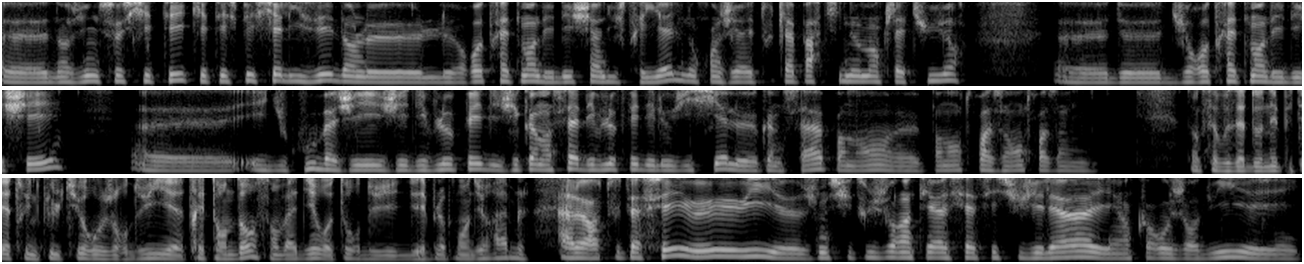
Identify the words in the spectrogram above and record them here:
euh, dans une société qui était spécialisée dans le, retraitement des déchets industriels. Donc, on gérait toute la partie nomenclature euh, de, du retraitement des déchets. Euh, et du coup, bah, j'ai développé, j'ai commencé à développer des logiciels comme ça pendant pendant trois ans, trois ans et demi. Donc ça vous a donné peut-être une culture aujourd'hui euh, très tendance, on va dire, autour du développement durable Alors tout à fait, oui, oui, euh, je me suis toujours intéressé à ces sujets-là et encore aujourd'hui, et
